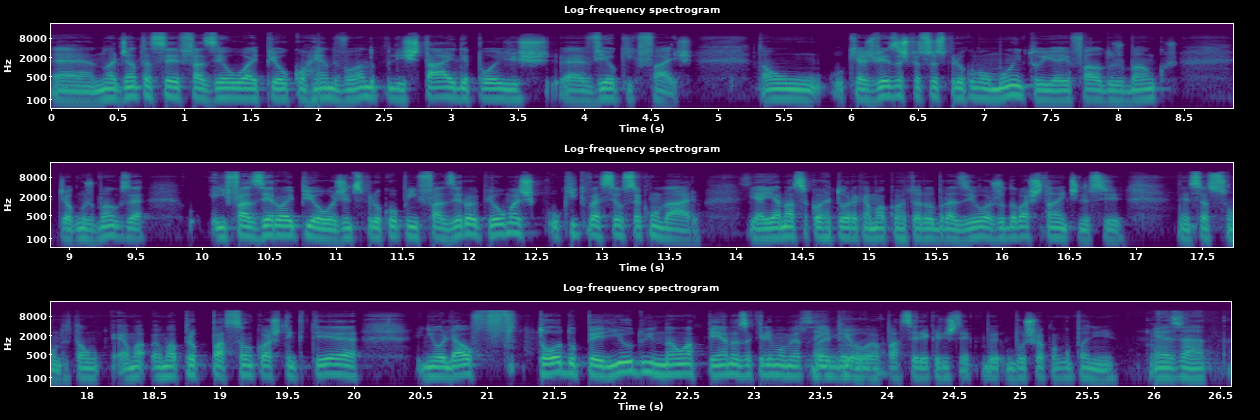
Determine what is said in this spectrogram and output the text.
É, não adianta você fazer o IPO correndo, voando, listar e depois é, ver o que, que faz. Então, o que às vezes as pessoas se preocupam muito, e aí eu falo dos bancos, de alguns bancos é em fazer o IPO. A gente se preocupa em fazer o IPO, mas o que, que vai ser o secundário? E aí a nossa corretora, que é uma corretora do Brasil, ajuda bastante nesse, nesse assunto. Então, é uma, é uma preocupação que eu acho que tem que ter em olhar o, todo o período e não apenas aquele momento Sem do IPO. Dúvida. É uma parceria que a gente tem que buscar com a companhia. Exato.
